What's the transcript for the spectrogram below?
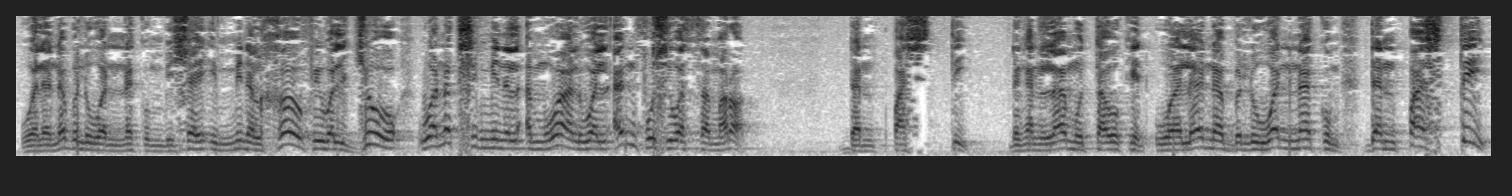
وَلَنَبْلُوَنَّكُمْ بِشَيْءٍ مِنَ الْخَوْفِ وَالْجُوعِ وَنَقْسٍ مِنَ الْأَمْوَالِ وَالْأَنْفُسِ وَالثَّمَرَاتِ dan pasti dengan lamu tauhid walana beluwannakum dan pasti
